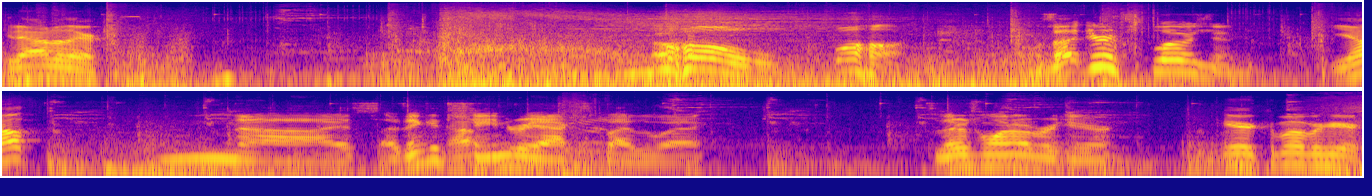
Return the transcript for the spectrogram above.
Get out of there. Oh, fuck. Was that your explosion? Yep. Nice. I think it Yep. chain reacts, by the way. So there's one over here. Here, come over here.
